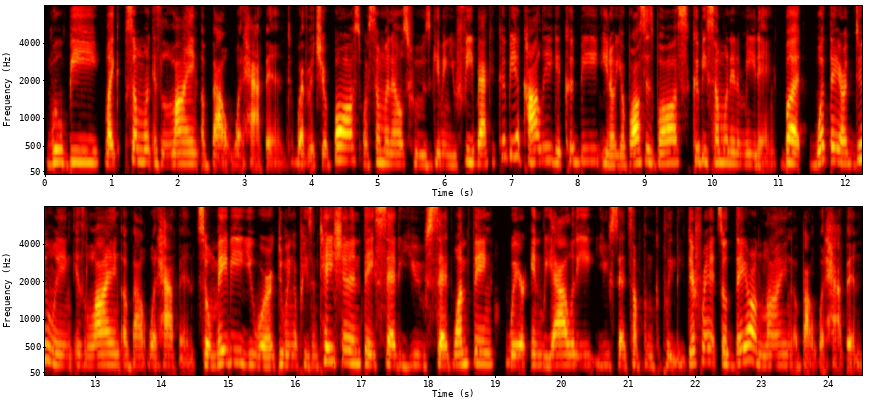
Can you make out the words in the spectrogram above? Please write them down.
will be like someone is lying about what happened, whether it's your boss or someone else who's giving you feedback. It could be a colleague, it could be, you know, your boss's boss, could be someone in a meeting. But what they are doing is lying about what happened. So, maybe you were doing a presentation, they said you said one thing where in reality you said something completely different. So, they are lying about what happened.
